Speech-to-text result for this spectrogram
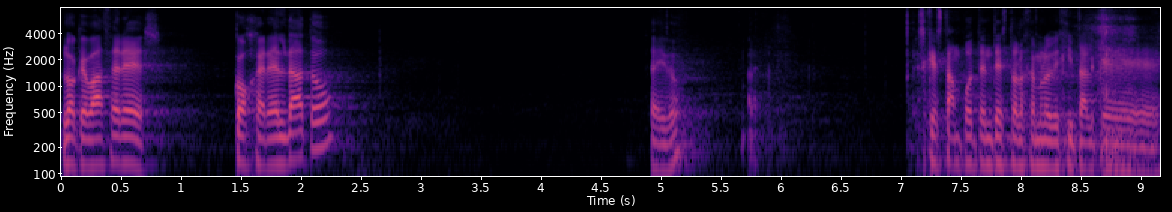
lo que va a hacer es coger el dato. ¿Se ha ido? Vale. Es que es tan potente esto el gemelo digital que,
